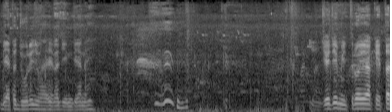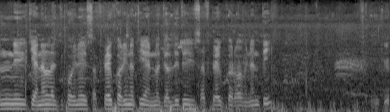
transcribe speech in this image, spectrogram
બે તો જોરી જ હોય એના ચિંતા નહીં. જે જે મિત્રોએ આ કેતનની ચેનલ કોઈને સબસ્ક્રાઈબ કરી નથી એનો જલ્દીથી સબસ્ક્રાઈબ કરવા વિનંતી. થેન્ક યુ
